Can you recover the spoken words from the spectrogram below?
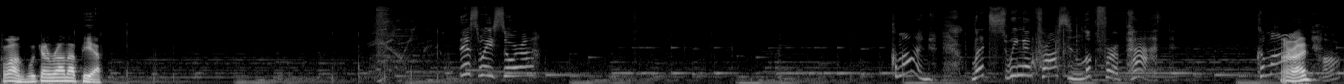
Come on, we can run up here.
